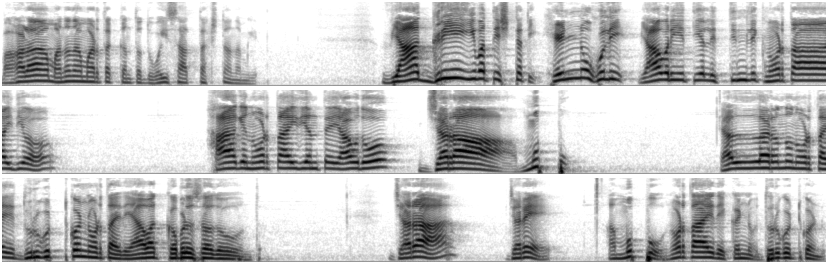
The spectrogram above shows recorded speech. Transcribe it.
ಬಹಳ ಮನನ ಮಾಡ್ತಕ್ಕಂಥದ್ದು ವಯಸ್ಸಾದ ತಕ್ಷಣ ನಮಗೆ. ವ್ಯಾಘ್ರಿ ಇವತ್ತಿಷ್ಟತಿ ಹೆಣ್ಣು ಹುಲಿ ಯಾವ ರೀತಿಯಲ್ಲಿ ತಿನ್ಲಿಕ್ಕೆ ನೋಡ್ತಾ ಇದೆಯೋ, ಹಾಗೆ ನೋಡ್ತಾ ಇದೆಯಂತೆ ಯಾವುದೋ ಜರಾ ಮುಪ್ಪು. ಎಲ್ಲರನ್ನೂ ನೋಡ್ತಾ ಇದೆ, ದುರ್ಗುಟ್ಕೊಂಡು ನೋಡ್ತಾ ಇದೆ, ಯಾವಾಗ ಕಬಳಿಸೋದು ಅಂತ. ಜರ, ಜರೆ, ಆ ಮುಪ್ಪು ನೋಡ್ತಾ ಇದೆ ಕಣ್ಣು ದುರುಗುಟ್ಕೊಂಡು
